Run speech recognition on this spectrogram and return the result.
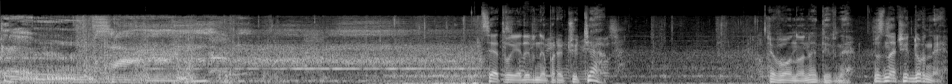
Grimsa Це твоє дивне перечуття. Воно не дивне. Значить, дурне.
